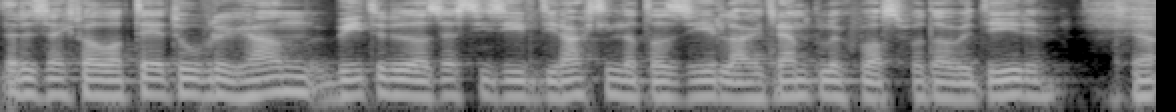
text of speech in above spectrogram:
er is echt wel wat tijd over gegaan. Weten we dat 16, 17, 18 dat dat zeer laagdrempelig was wat dat we deden. ja.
